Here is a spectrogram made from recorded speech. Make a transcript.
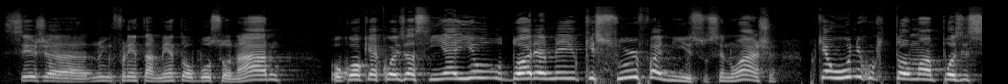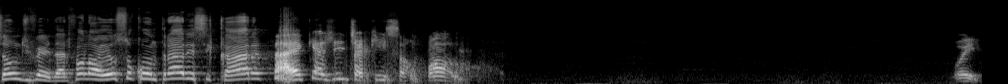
seja no enfrentamento ao Bolsonaro ou qualquer coisa assim. E aí o, Dória meio que surfa nisso, você não acha? Porque é o único que toma posição de verdade. Fala, ó, eu sou contrário a esse cara. Ah, é que a gente aqui em São Paulo. Oi.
